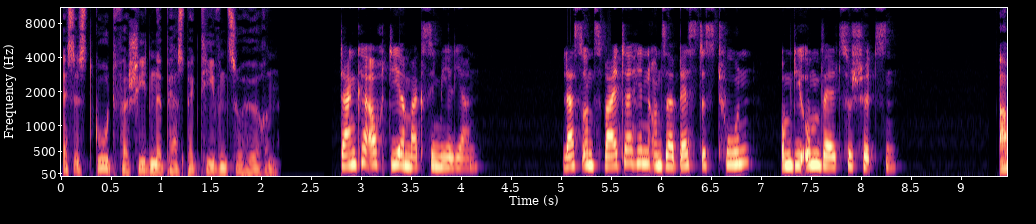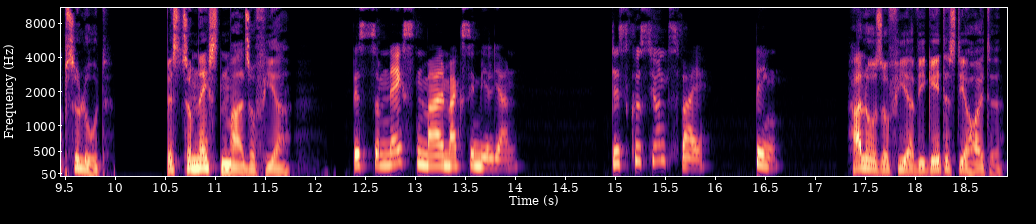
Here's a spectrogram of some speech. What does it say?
Es ist gut, verschiedene Perspektiven zu hören. Danke auch dir, Maximilian. Lass uns weiterhin unser Bestes tun, um die Umwelt zu schützen. Absolut. Bis zum nächsten Mal, Sophia. Bis zum nächsten Mal, Maximilian. Diskussion 2. Bing. Hallo, Sophia, wie geht es dir heute?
